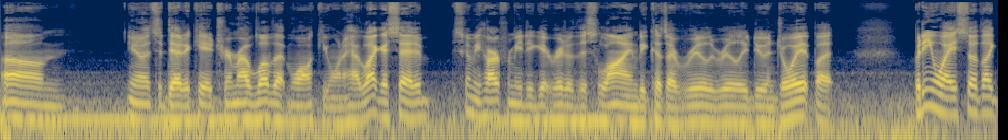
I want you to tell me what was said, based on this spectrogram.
um, you know, it's a dedicated trimmer. I love that Milwaukee one I have. Like I said, it, it's to be hard for me to get rid of this line because I really, really do enjoy it. But, but anyway, so like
